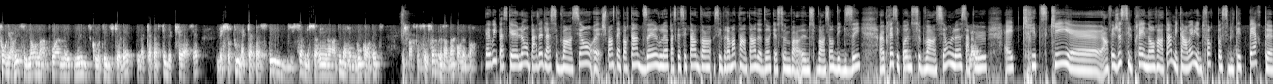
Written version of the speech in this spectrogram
faut regarder, c'est le nombre d'emplois maintenus du côté du Québec, la capacité de création mais surtout la capacité du cercle de se réinventer dans un nouveau contexte. Et je pense que c'est ça présentement qu'on n'a pas. Ben oui, parce que là, on parlait de la subvention. Euh, je pense que c'est important de dire là, parce que c'est c'est vraiment tentant de dire que c'est une, subvention déguisée. Un prêt, c'est pas une subvention là, ça peut être critiqué. Euh, en fait, juste si le prêt est non rentable, mais quand même, il y a une forte possibilité de perte, euh,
